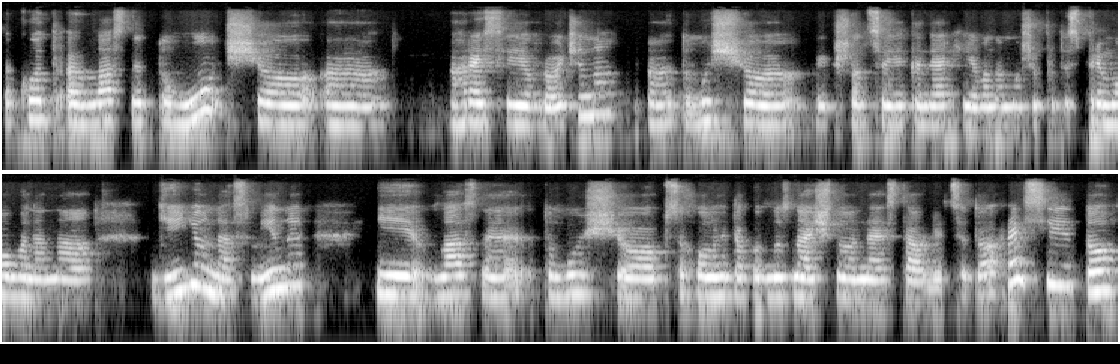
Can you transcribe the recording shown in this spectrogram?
Так от, е, власне, тому що агресія агресія вроджена, е, тому що якщо це як енергія, вона може бути спрямована на дію, на зміни. І, власне, тому що психологи так однозначно не ставляться до агресії, то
